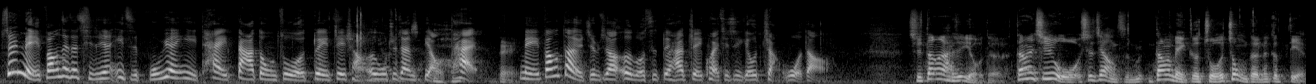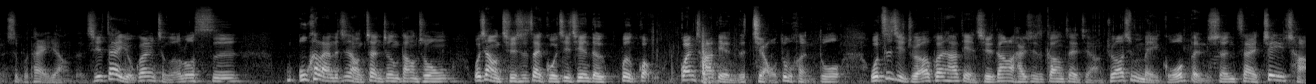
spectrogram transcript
所以美方在这期间一直不愿意太大动作对这场俄乌之战表态。对美方到底知不知道俄罗斯对他这一块其实有掌握到？其实当然还是有的，当然其实我是这样子，当然每个着重的那个点是不太一样的。其实，在有关于整个俄罗斯、乌克兰的这场战争当中，我想其实，在国际间的观观察点的角度很多。我自己主要观察点，其实当然还是刚刚在讲，主要是美国本身在这一场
